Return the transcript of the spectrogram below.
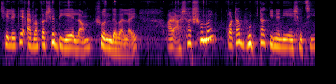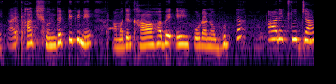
ছেলেকে অ্যাবাকাশে দিয়ে এলাম সন্ধেবেলায়। আর আসার সময় কটা ভুট্টা কিনে নিয়ে এসেছি। তাই আজ সন্ধ্যের টিফিনে আমাদের খাওয়া হবে এই পোড়ানো ভুট্টা আর একটু চা।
